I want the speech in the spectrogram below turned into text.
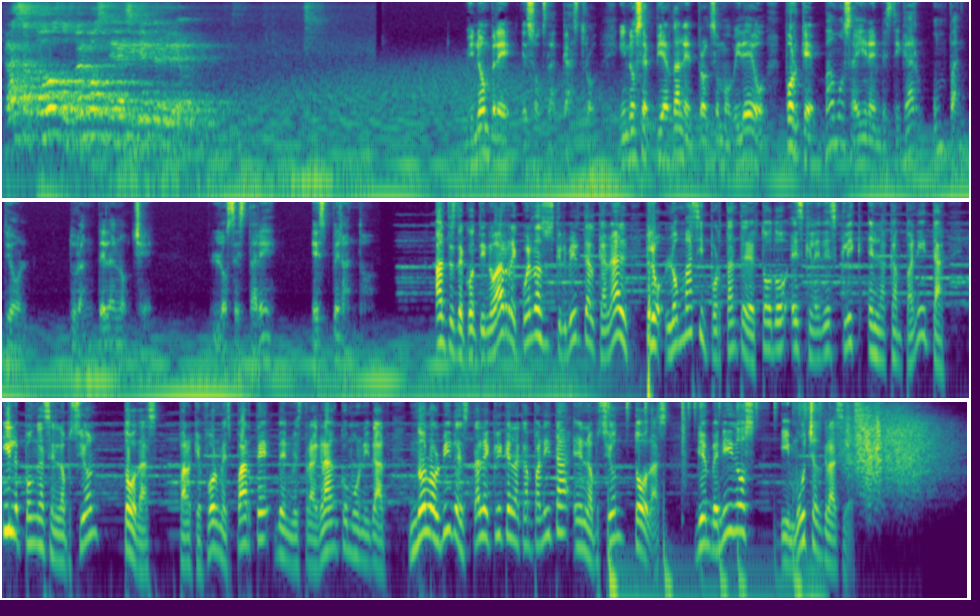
Gracias a todos, nos vemos en el siguiente video. Mi nombre es Oxlack Castro y no se pierdan el próximo video porque vamos a ir a investigar un panteón durante la noche. Los estaré esperando. Antes de continuar, recuerda suscribirte al canal, pero lo más importante de todo es que le des clic en la campanita y le pongas en la opción Todas para que formes parte de nuestra gran comunidad. No lo olvides, dale clic en la campanita en la opción Todas. Bienvenidos y muchas gracias.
